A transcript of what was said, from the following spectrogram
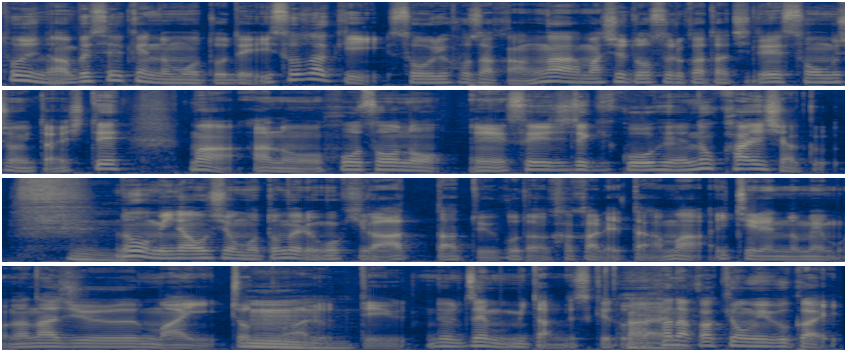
当時の安倍政権の下で磯崎総理補佐官がまあ主導する形で総務省に対して、まあ、あの放送の、えー政治的公平の解釈の見直しを求める動きがあったということが書かれた、まあ、一連のメモ70枚ちょっとあるっていう、で全部見たんですけど、はい。なかなか興味深い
